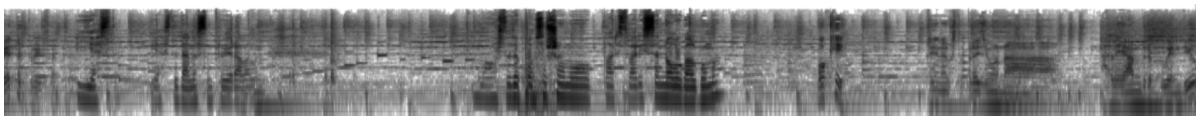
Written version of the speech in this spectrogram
Petak prvi. I jeste, jeste, danas sam provjeravala. Možda da poslušamo par stvari sa novog albuma. Ok. Prije nego što pređemo na Alejandra Buendiju,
